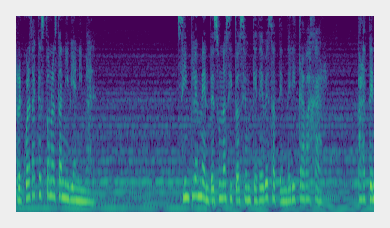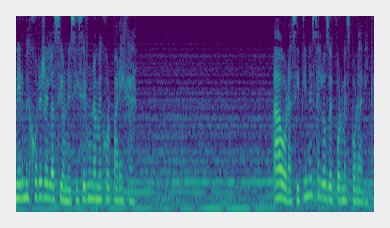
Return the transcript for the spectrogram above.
recuerda que esto no está ni bien ni mal Simplemente es una situación que debes atender y trabajar para tener mejores relaciones y ser una mejor pareja. Ahora, si tienes celos de forma esporádica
